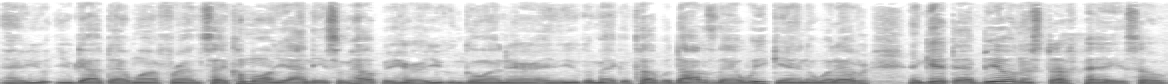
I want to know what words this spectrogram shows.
And you, you got that one friend say, come on, yeah, I need some help in here. You can go in there and you can make a couple dollars that weekend or whatever and get that bill and stuff paid. So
